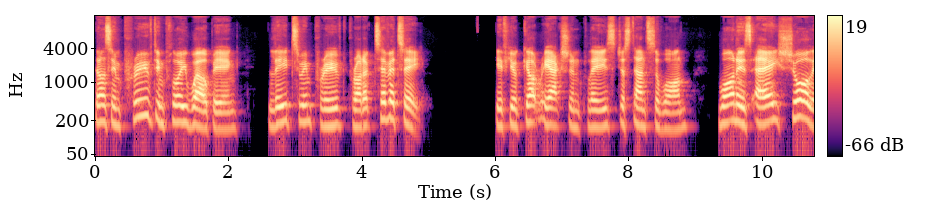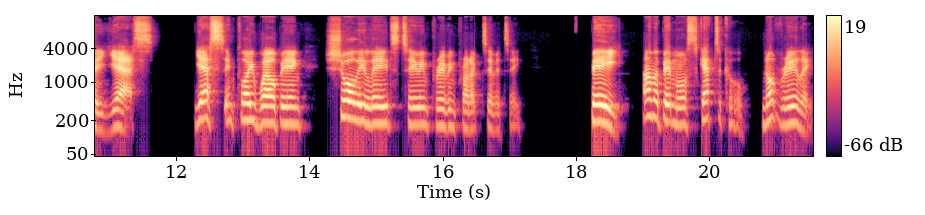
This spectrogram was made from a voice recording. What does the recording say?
does improved employee well-being lead to improved productivity? If your gut reaction, please just answer one. One is A, surely yes. Yes, employee well-being surely leads to improving productivity. B, I'm a bit more skeptical. Not really.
